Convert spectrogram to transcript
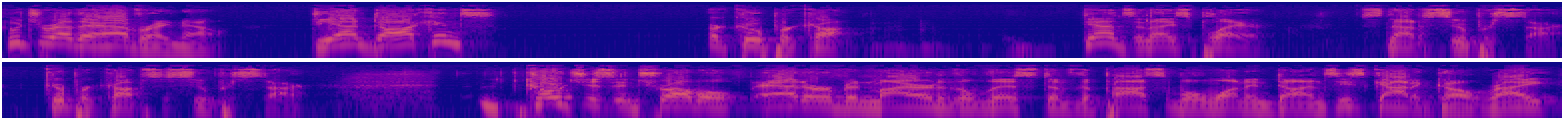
Who'd you rather have right now? Dion Dawkins or Cooper Kupp? Dion's a nice player. He's not a superstar. Cooper Kupp's a superstar. Coach is in trouble. Add Urban Meyer to the list of the possible one and dones. He's got to go, right?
